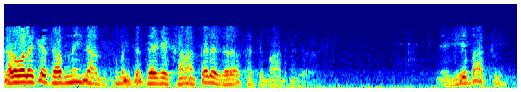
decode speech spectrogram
گھر والے کہتے، ہم نہیں جانتے، سمجھتے تھے کہ کھانا پہلے زیادہ تھا کہ بعد میں زیادہ۔ یہ بات ہوئی۔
